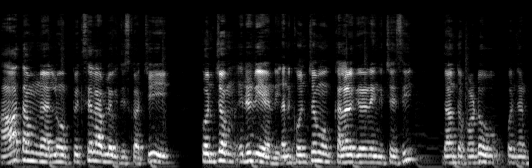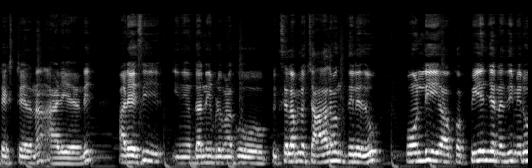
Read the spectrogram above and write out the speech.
ఆ తమిళను పిక్సెల్ యాప్లోకి తీసుకొచ్చి కొంచెం ఎడిట్ చేయండి. దాన్ని కొంచెం కలర్ గ్రేడింగ్ ఇచ్చేసి దాంతోపాటు కొంచెం టెక్స్ట్ ఏదైనా యాడ్ చేయండి. యాడ్ చేసి దాన్ని ఇప్పుడు మనకు పిక్సెల్ యాప్లో చాలా మంది తెలియదు ఓన్లీ ఒక పిఎన్జీ అనేది మీరు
